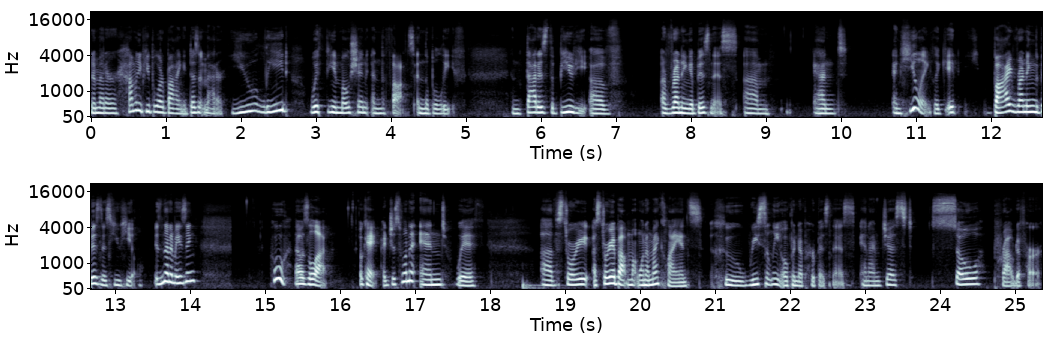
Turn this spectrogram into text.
no matter how many people are buying. It doesn't matter. You lead with the emotion and the thoughts and the belief. And that is the beauty of, of running a business. Um, and and healing. Like it by running the business, you heal. Isn't that amazing? Whew, that was a lot. Okay, I just want to end with the story, a story about my, one of my clients who recently opened up her business, and I'm just so proud of her.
